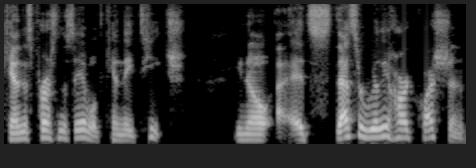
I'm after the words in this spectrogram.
Can this person disabled? Can they teach? You know, it's that's a really hard question.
